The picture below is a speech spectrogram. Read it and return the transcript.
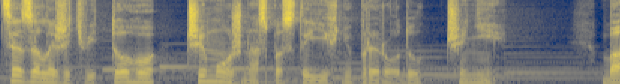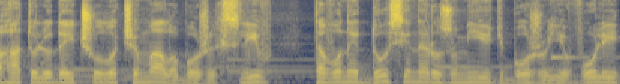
Це залежить від того, чи можна спасти їхню природу, чи ні. Багато людей чуло чимало Божих слів, та вони досі не розуміють Божої волі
